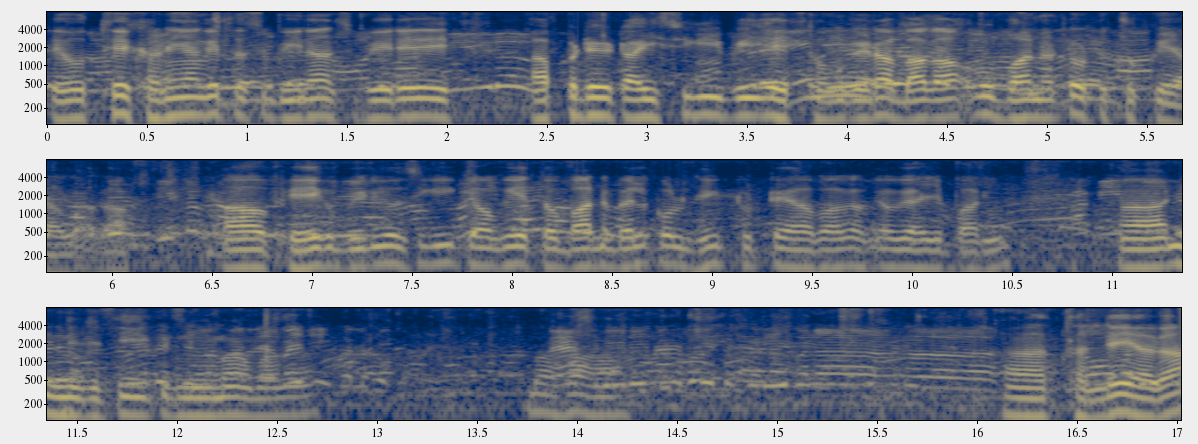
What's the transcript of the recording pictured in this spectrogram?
ਤੇ ਉੱਥੇ ਖੜੇ ਆਂਗੇ ਤਸਵੀਰਾਂ ਸਵੇਰੇ ਅਪਡੇਟ ਆਈ ਸੀਗੀ ਵੀ ਇੱਥੋਂ ਜਿਹੜਾ ਵਾਗਾ ਉਹ ਬੰਨ ਟੁੱਟ ਚੁੱਕਿਆ ਵਾਗਾ ਆ ਫੇਕ ਵੀਡੀਓ ਸੀਗੀ ਕਿਉਂਕਿ ਇੱਥੋਂ ਬੰਨ ਬਿਲਕੁਲ ਨਹੀਂ ਟੁੱਟਿਆ ਵਾਗਾ ਕਿਉਂਕਿ ਹਜੇ ਪਾਣੀ ਨਜ਼ਦੀਕ ਨੀਮਾ ਵਾਗਾ ਹਾਂ ਥੱਲੇ ਹੈਗਾ।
